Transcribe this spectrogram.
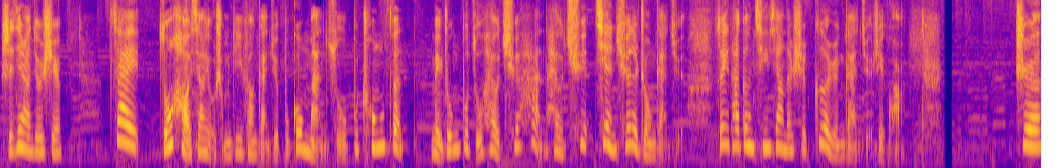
实际上就是在总好像有什么地方感觉不够满足、不充分。美中不足，还有缺憾，还有缺欠缺的这种感觉，所以他更倾向的是个人感觉这块儿。是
